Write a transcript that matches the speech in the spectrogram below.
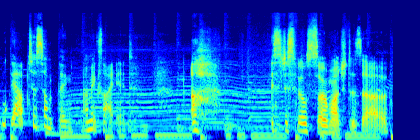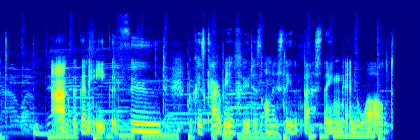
we'll get up to something. I'm excited. Ah, it just feels so much deserved. And we're gonna eat good food because Caribbean food is honestly the best thing in the world.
